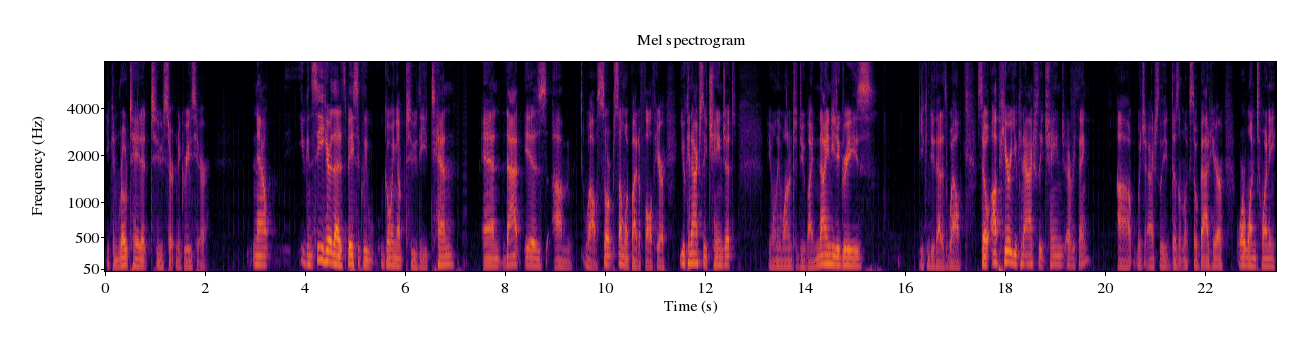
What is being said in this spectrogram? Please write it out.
you can rotate it to certain degrees here. Now, you can see here that it's basically going up to the 10 and that is, um, well, so, somewhat by default here. You can actually change it. You only want it to do by 90 degrees. You can do that as well. So up here, you can actually change everything, uh, which actually doesn't look so bad here, or 120.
